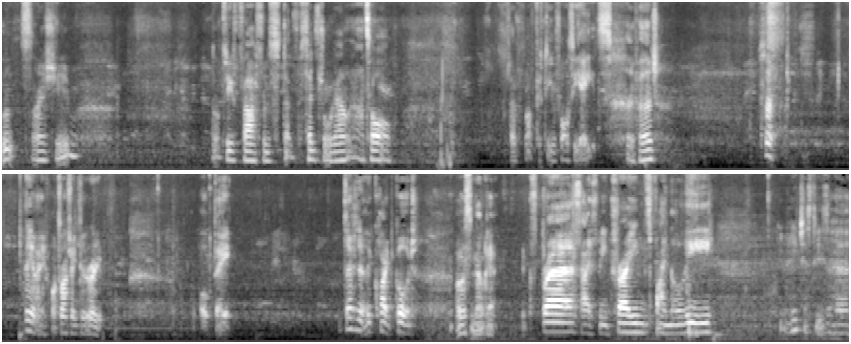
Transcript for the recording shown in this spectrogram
Oops, I assume. Not too far from Central now at all. So about 1548, I've heard. So, anyway, what do I think of the route? Update. Definitely quite good. Obviously now get express, high speed trains, finally. HSTs are here.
